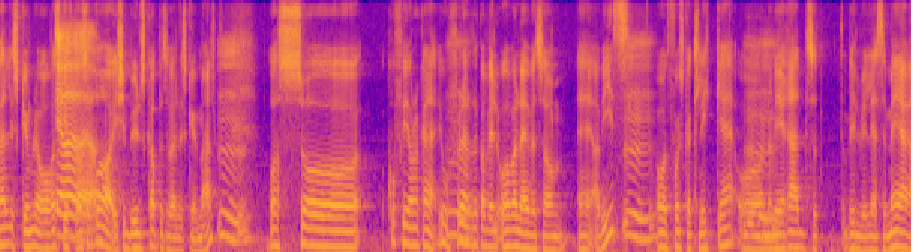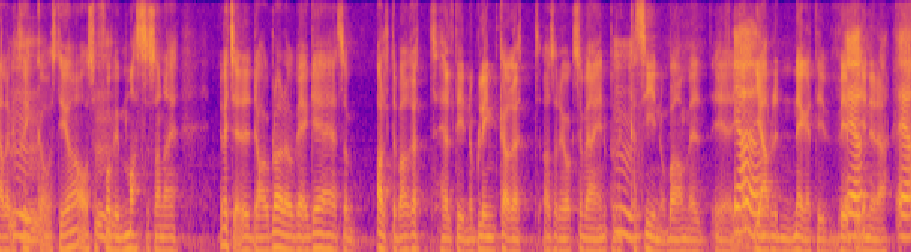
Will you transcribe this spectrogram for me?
veldig skumle overskrifter. Ja, ja, Og så var ikke budskapet så veldig skummelt. Og så Hvorfor gjør dere det? Jo, fordi at dere vil overleve som eh, avis, og at folk skal klikke. Og når vi er redd, så vil vi lese mer, eller vi trykker og styrer, og så får vi masse sånne Jeg vet ikke, er det Dagbladet og VG som alt er bare rødt hele tiden, og blinker rødt. Altså Det er jo også å være inne på kasino bare med eh, Ja, ja. jævlig negativ vibb Ja. inni der. Ja.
